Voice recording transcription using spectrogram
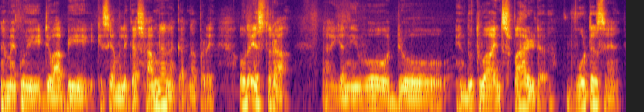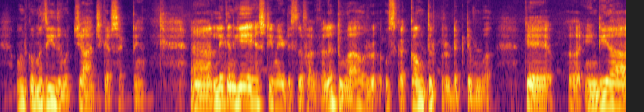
ہمیں کوئی جواب بھی کسی عملے کا سامنا نہ کرنا پڑے۔ اور اس طرح یعنی وہ جو ہندوتوا انسپائرڈ ووٹرز ہیں، ان کو مزید وہ چارج کر سکتے ہیں۔ لیکن یہ اسٹیمیٹ اس دفعہ غلط ہوا اور اس کا کاؤنٹر پروڈکٹیو ہوا۔ کہ انڈیا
